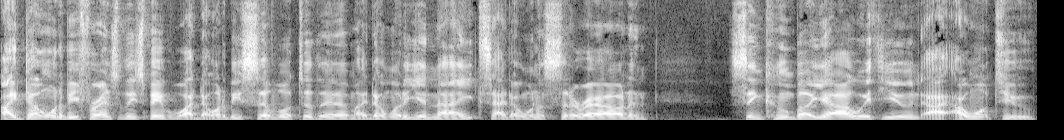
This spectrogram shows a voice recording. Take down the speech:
I don't want to be friends with these people. I don't want to be civil to them. I don't want to unite. I don't want to sit around and sing kumbaya with you. I, I want to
